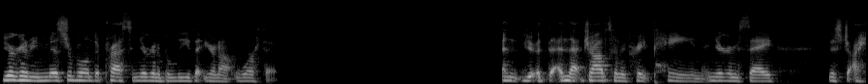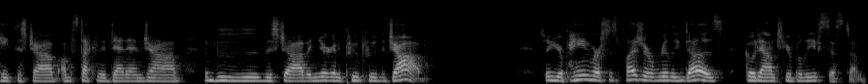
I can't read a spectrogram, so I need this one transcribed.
you're going to be miserable and depressed and you're going to believe that you're not worth it. And, and that job's going to create pain. And you're going to say, this, I hate this job. I'm stuck in a dead end job, this job, and you're going to poo poo the job. So your pain versus pleasure really does go down to your belief system.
